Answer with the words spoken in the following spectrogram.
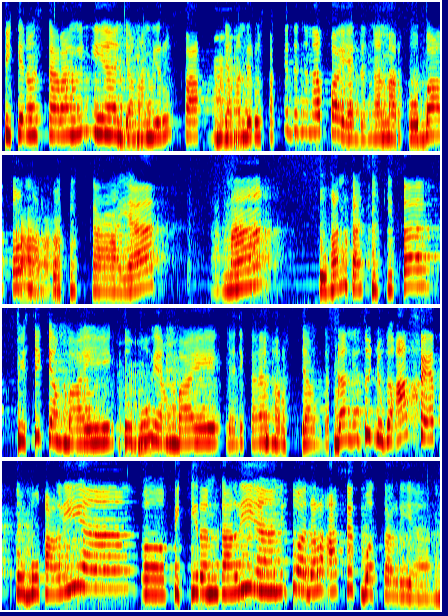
pikiran sekarang ini ya, jangan dirusak. Hmm. Jangan dirusaknya dengan apa ya? Dengan narkoba atau Ah. narkotika ya. Karena Tuhan kasih kita fisik yang baik, tubuh yang baik. Jadi kalian harus jaga. Dan itu juga aset tubuh kalian, eh, pikiran kalian itu adalah aset buat kalian.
